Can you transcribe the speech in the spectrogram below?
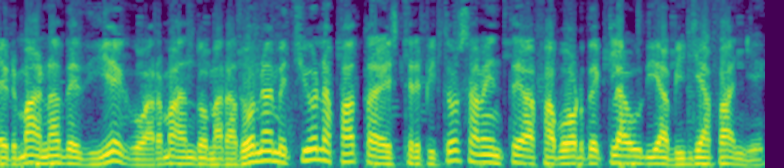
hermana de Diego Armando Maradona metió la pata estrepitosamente a favor de Claudia Villafañe.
